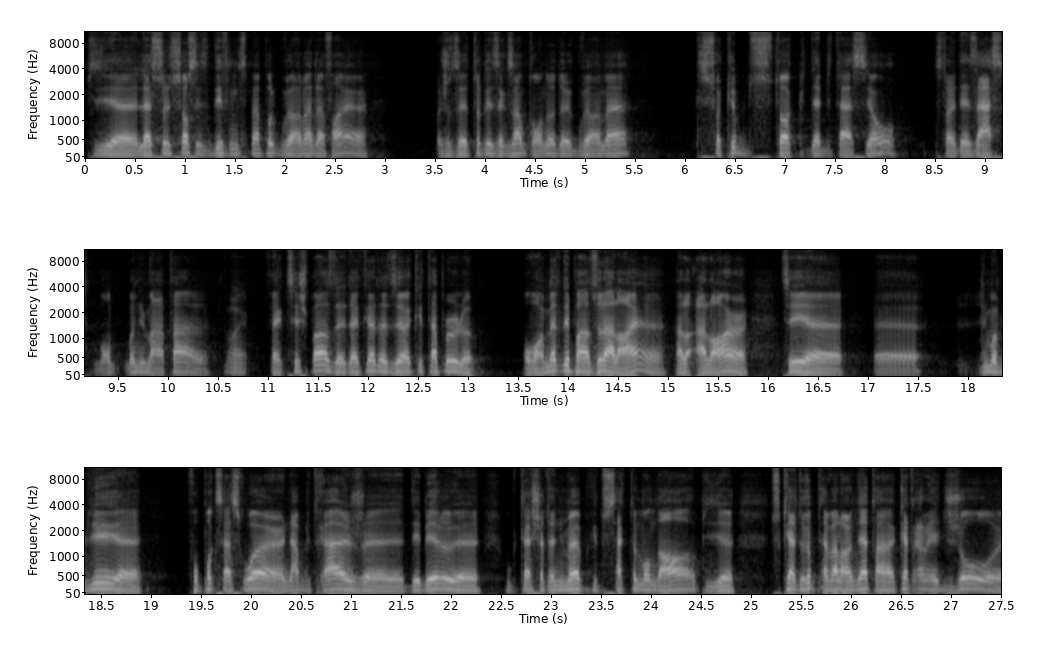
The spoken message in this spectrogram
Puis euh, la solution, c'est définitivement pas le gouvernement de le faire. Je veux dire, tous les exemples qu'on a d'un gouvernement qui s'occupe du stock d'habitation, c'est un désastre mon- monumental. Ouais. Fait que, tu sais, je pense d'être capable de dire, OK, t'as peu, là. On va remettre les pendules à l'air, à l- à l'heure. Tu sais, euh, euh, l'immobilier, euh, faut pas que ça soit un arbitrage débile où tu achètes un immeuble et que tu sacs tout le monde dehors, puis tu quadruples ta valeur nette en 90 jours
